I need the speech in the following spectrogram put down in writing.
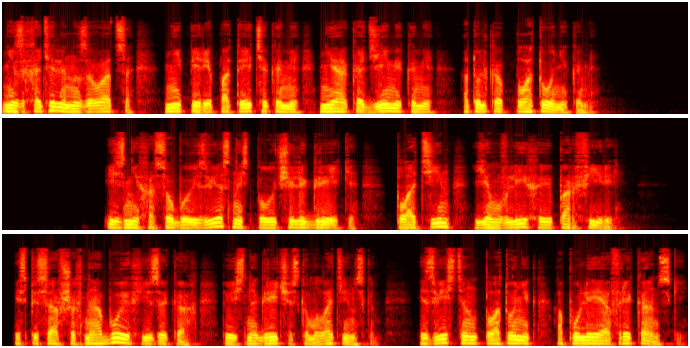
не захотели называться ни перипатетиками, ни академиками, а только платониками. Из них особую известность получили греки – Платин, Емвлиха и Порфирий. Исписавших на обоих языках, то есть на греческом и латинском – известен платоник Апулей Африканский.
